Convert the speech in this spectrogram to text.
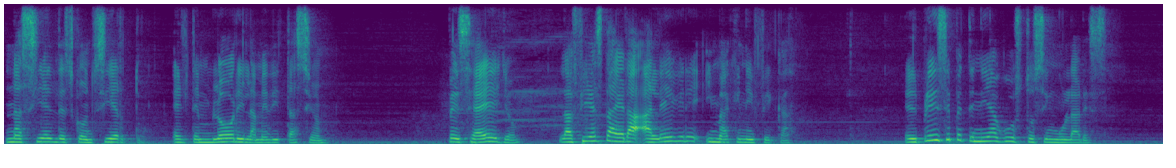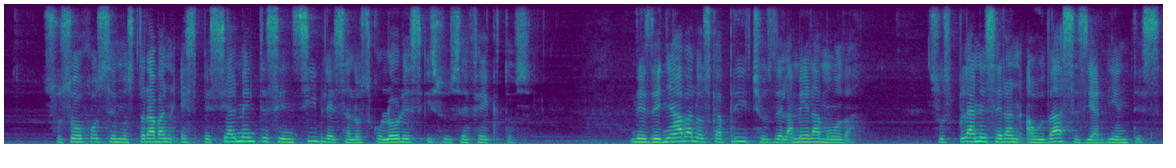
nacía el desconcierto, el temblor y la meditación. Pese a ello, la fiesta era alegre y magnífica. El príncipe tenía gustos singulares. Sus ojos se mostraban especialmente sensibles a los colores y sus efectos. Desdeñaba los caprichos de la mera moda. Sus planes eran audaces y ardientes.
